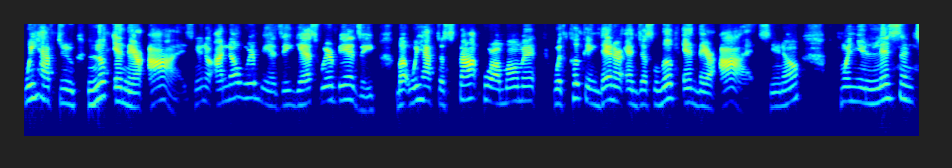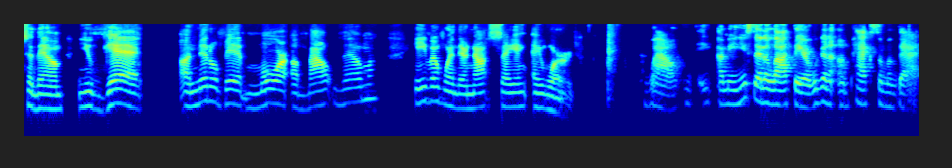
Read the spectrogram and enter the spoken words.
We have to look in their eyes. You know, I know we're busy. Yes, we're busy, but we have to stop for a moment with cooking dinner and just look in their eyes. You know, when you listen to them, you get a little bit more about them, even when they're not saying a word. Wow. I mean, you said a lot there. We're going to unpack some of that.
